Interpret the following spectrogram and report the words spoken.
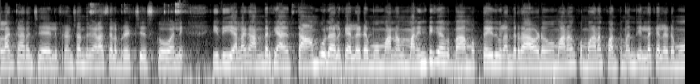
అలంకారం చేయాలి ఫ్రెండ్స్ అందరం ఎలా సెలబ్రేట్ చేసుకోవాలి ఇది ఎలాగ అందరికీ తాంబూలాలకు వెళ్ళడము మనం మన ఇంటికి ముత్తైదువులందరూ రావడము మనం మనం కొంతమంది ఇళ్ళకి వెళ్ళడము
